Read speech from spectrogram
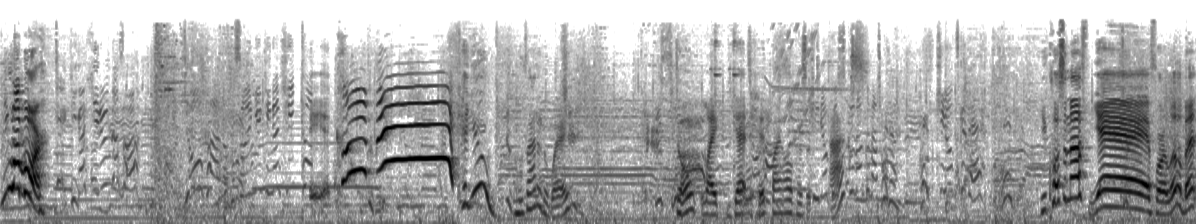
One more! Can you move out of the way? Don't, like, get hit by all of his attacks? You close enough? Yay! For a little bit.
